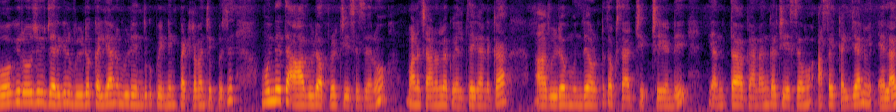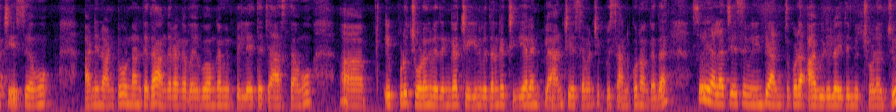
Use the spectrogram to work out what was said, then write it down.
భోగి రోజు జరిగిన వీడియో కళ్యాణం వీడియో ఎందుకు పెండింగ్ పెట్టలేమని చెప్పేసి ముందైతే ఆ వీడియో అప్లోడ్ చేసేసాను. మన ఛానల్లోకి వెళ్తే కనుక ఆ వీడియో ముందే ఉంటుంది ఒకసారి చెక్ చేయండి. ఎంత ఘనంగా చేసాము అసలు కళ్యాణం ఎలా చేసాము అని నేను అంటూ ఉన్నాను కదా అంగరంగ వైభవంగా మేము పెళ్ళి అయితే చేస్తాము ఎప్పుడు చూడని విధంగా చేయని విధంగా చేయాలని ప్లాన్ చేసామని చెప్పేసి అనుకున్నాం కదా. సో ఎలా చేసాము ఏంటి అంత కూడా ఆ వీడియోలో అయితే మీరు చూడొచ్చు.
